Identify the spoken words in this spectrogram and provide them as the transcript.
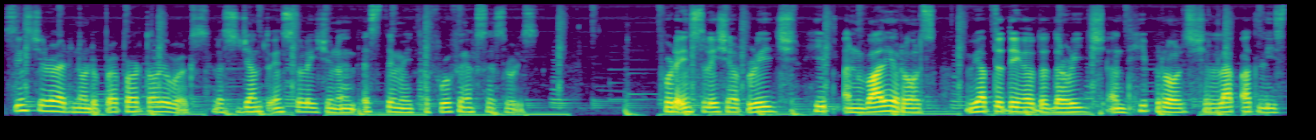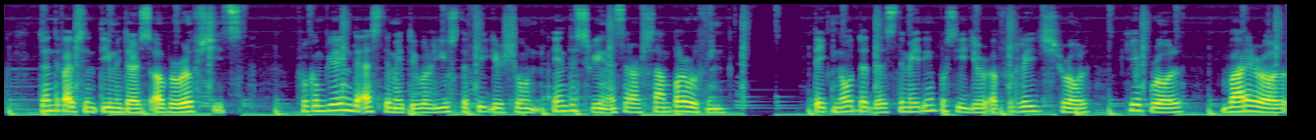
Since you already know the preparatory works, let's jump to installation and estimate of roofing accessories. For the installation of ridge, hip, and valley rolls, we have to take note that the ridge and hip rolls shall lap at least 25 cm over roof sheets. For computing the estimate, we will use the figure shown in the screen as our sample roofing. Take note that the estimating procedure of ridge roll, hip roll, valley roll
